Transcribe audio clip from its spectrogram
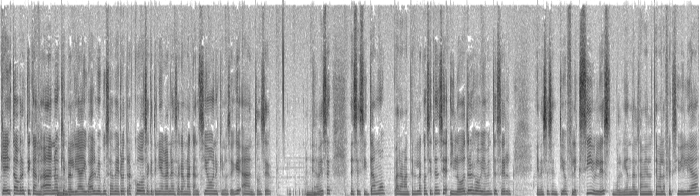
que he estado practicando. Ah, no, es que en realidad igual me puse a ver otras cosas, que tenía ganas de sacar una canción, es que no sé qué. Ah, entonces a veces necesitamos para mantener la consistencia y lo otro es obviamente ser en ese sentido flexibles, volviendo al, también al tema de la flexibilidad,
